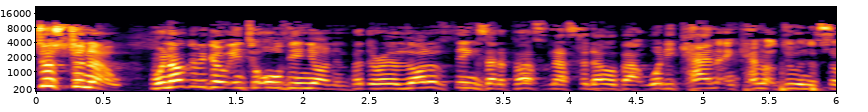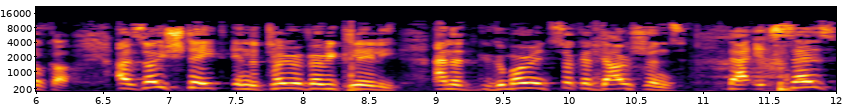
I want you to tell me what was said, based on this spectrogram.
just to know, we're not going to go into all the inyanim, but there are a lot of things that a person has to know about what he can and cannot do in the sukkah. As I state in the Torah very clearly, and the Gemara in Sukkah Darshans, that it says,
